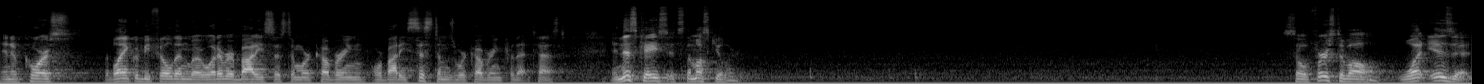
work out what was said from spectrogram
And of course, the blank would be filled in by whatever body system we're covering or body systems we're covering for that test. In this case, it's the muscular. So first of all, what is it?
